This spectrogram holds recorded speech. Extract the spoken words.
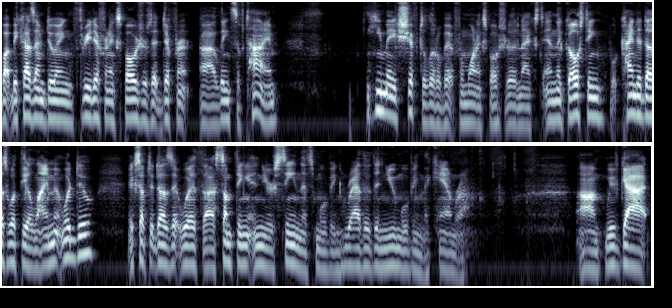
But because I'm doing three different exposures at different uh, lengths of time, he may shift a little bit from one exposure to the next. And the ghosting kind of does what the alignment would do, except it does it with uh, something in your scene that's moving rather than you moving the camera. Um, we've got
